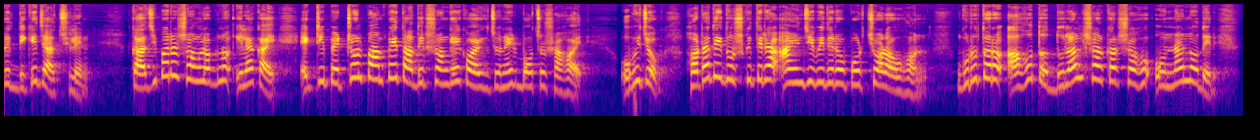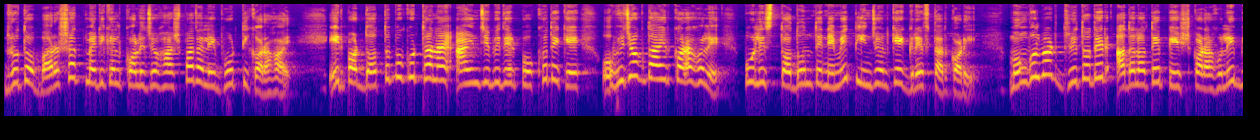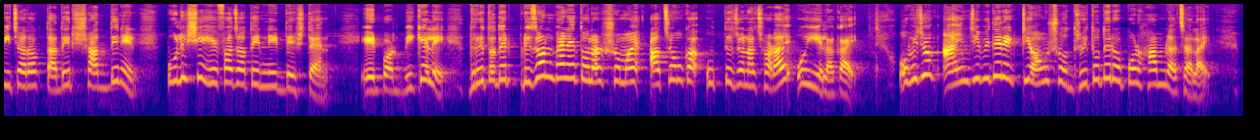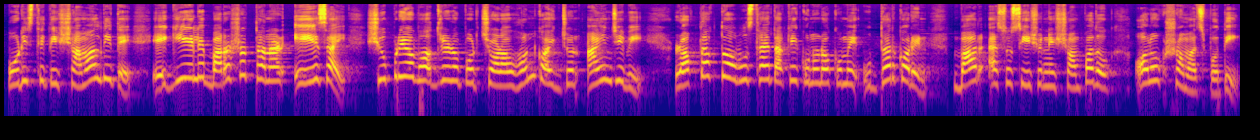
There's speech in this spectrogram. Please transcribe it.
দত্তপুকুরের দিকে যাচ্ছিলেন। কাজীপাড়া সংলগ্ন এলাকায় একটি পেট্রোল পাম্পে তাদের সঙ্গে কয়েকজনের বচসা হয়। অভিযোগ, হঠাৎই দুষ্কৃতীরা আইনজীবীদের ওপর চড়াও হন। গুরুতর আহত দুলাল সরকার সহ অন্যান্যদের দ্রুত বারাসাত মেডিকেল কলেজ ও হাসপাতালে ভর্তি করা হয়। এরপর দত্তপুকুর থানায় আইনজীবীদের পক্ষ থেকে অভিযোগ দায়ের করা হলে পুলিশ তদন্তে নেমে তিনজনকে গ্রেফতার করে। মঙ্গলবার ধৃতদের আদালতে পেশ করা হলে বিচারক তাদের সাত দিনের পুলিশি হেফাজতের নির্দেশ দেন। এরপর বিকেলে ধৃতদের প্রিজন ভ্যানে তোলার সময় আচমকা উত্তেজনা ছড়ায় ওই এলাকায়। অভিযোগ আইনজীবীদের একটি অংশ ধৃতদের ওপর হামলা চালায়। পরিস্থিতি সামাল দিতে এগিয়ে এলে বারাসত থানার এএসআই সুপ্রিয় ভদ্রের ওপর চড়াও হন কয়েকজন আইনজীবী। রক্তাক্ত অবস্থায় তাকে কোনো রকমে উদ্ধার করেন বার অ্যাসোসিয়েশনের সম্পাদক অলোক সমাজপতি।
